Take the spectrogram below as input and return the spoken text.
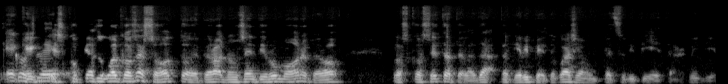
È Cos'è? che è scoppiato qualcosa sotto, e però non senti il rumore, però la scossetta te la dà, perché ripeto, qua siamo un pezzo di pietra, quindi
